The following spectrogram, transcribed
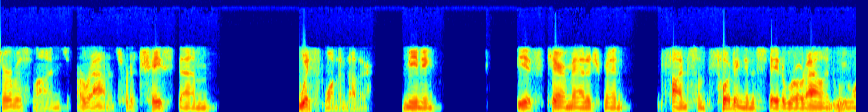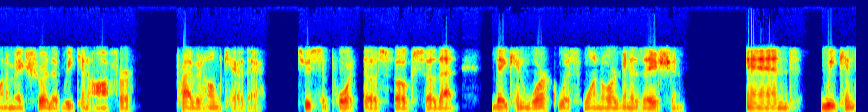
service lines around and sort of chase them with one another. Meaning, if care management finds some footing in the state of Rhode Island, we want to make sure that we can offer private home care there to support those folks so that they can work with one organization and we can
